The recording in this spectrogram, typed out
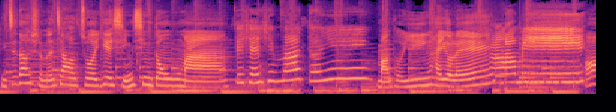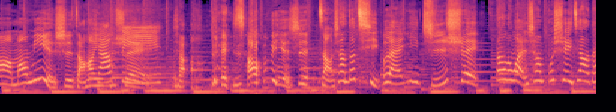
你知道什么叫做夜行性动物吗？就像是猫头鹰。猫头鹰还有嘞？猫咪。哦，猫咪也是早上一直睡。小。小 对，小比也是早上都起不来，一直睡，到了晚上不睡觉的，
